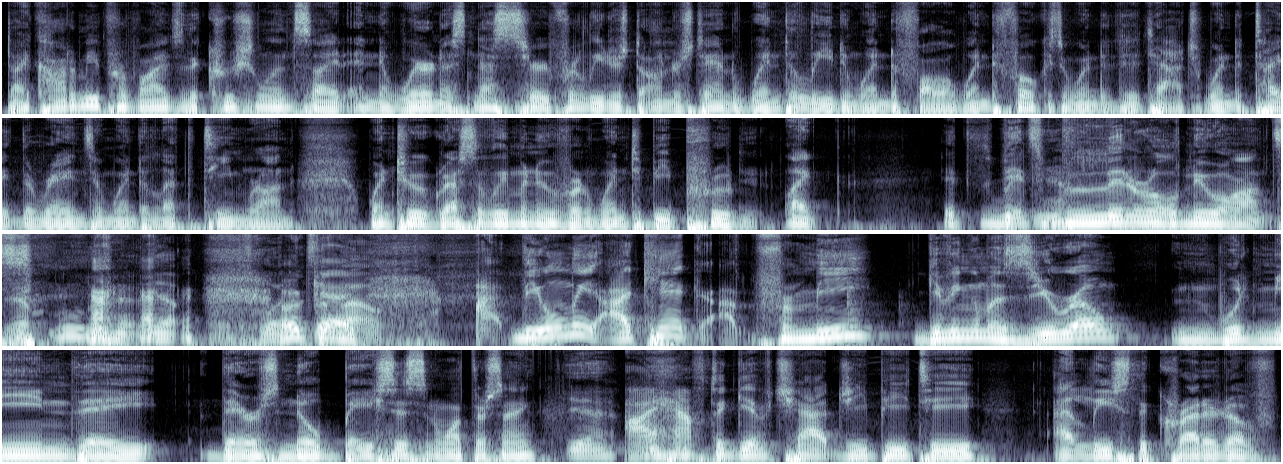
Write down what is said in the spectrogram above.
dichotomy provides the crucial insight and awareness necessary for leaders to understand when to lead and when to follow, when to focus and when to detach, when to tighten the reins and when to let the team run, when to aggressively maneuver and when to be prudent. Like it's it's literal nuance. what it's okay. about. I- The only I can't for me giving them a zero would mean they there's no basis in what they're saying. Yeah. I have to give Chat GPT at least the credit of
